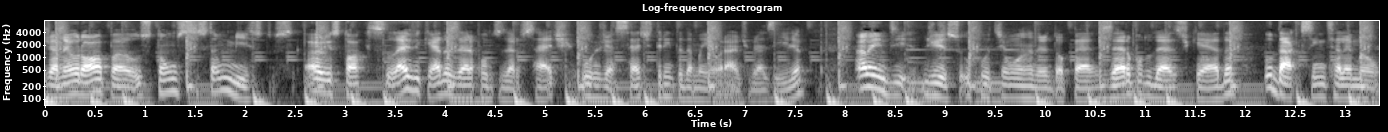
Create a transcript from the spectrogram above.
Já na Europa, os tons estão mistos. A Eurostox leve queda 0.07, hoje às 7h30 da manhã, horário de Brasília. Além de, disso, o FTSE 100 opera 0.10 de queda, o DAX índice alemão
